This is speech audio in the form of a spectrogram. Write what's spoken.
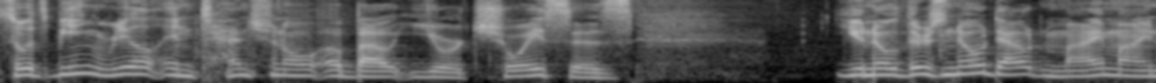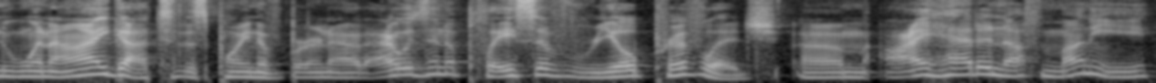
So it's being real intentional about your choices. You know, there's no doubt in my mind when I got to this point of burnout, I was in a place of real privilege. Um, I had enough money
